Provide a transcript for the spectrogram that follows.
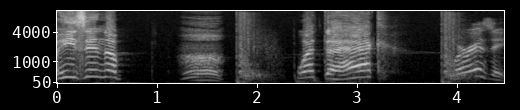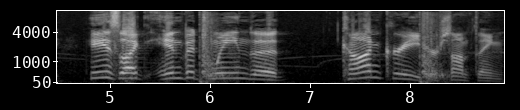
He's in the. what the heck? Where is he? He's like in between the concrete or something.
